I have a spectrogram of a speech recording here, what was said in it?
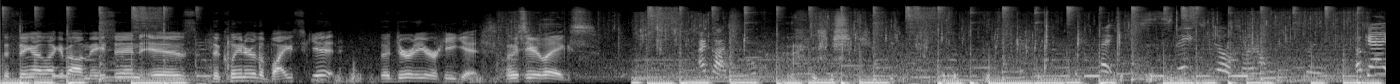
The thing I like about Mason is the cleaner the bikes get, the dirtier he gets. Let me see your legs. I got you. hey, stay still so I don't scream. Okay?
